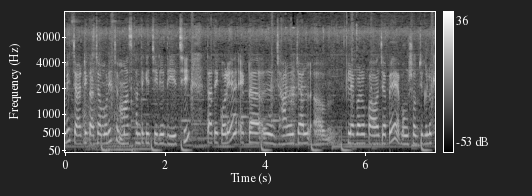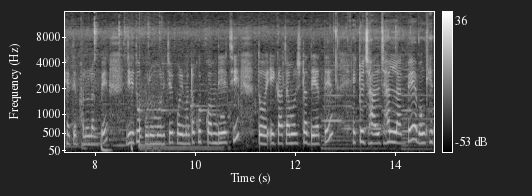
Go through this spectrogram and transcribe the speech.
আমি চারটি কাঁচামরিচ মাঝখান থেকে চিড়ে দিয়েছি। তাতে করে একটা ঝাল ঝাল ফ্লেভারও পাওয়া যাবে এবং সবজিগুলো খেতে ভালো লাগবে। যেহেতু গুঁড়ো মরিচের পরিমাণটা খুব কম দিয়েছি, তো এই কাঁচামরিচটা দেওয়াতে একটু ঝাল ঝাল লাগবে এবং খেতে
